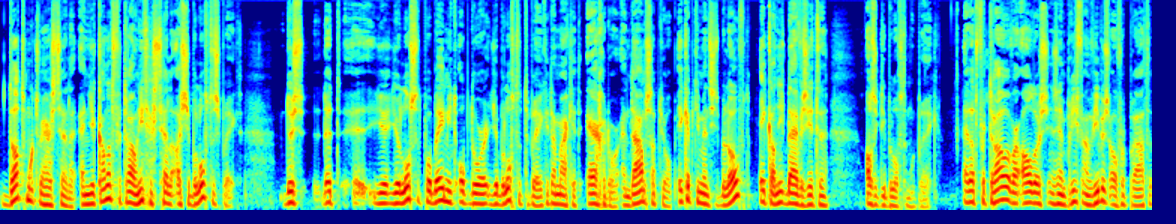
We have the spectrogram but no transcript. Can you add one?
dat moeten we herstellen. En je kan het vertrouwen niet herstellen als je belofte spreekt. Dus dat, je, je lost het probleem niet op door je belofte te breken, dan maak je het erger door. En daarom stap je op. Ik heb die mensen iets beloofd. Ik kan niet blijven zitten als ik die belofte moet breken. En dat vertrouwen waar Alders in zijn brief aan Wiebes over praat,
